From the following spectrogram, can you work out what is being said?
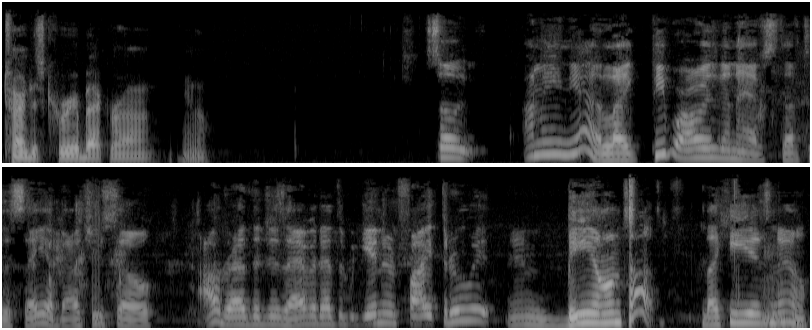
turned his career back around. You know, so I mean, yeah, like people are always gonna have stuff to say about you. So I would rather just have it at the beginning, fight through it, and be on top like he is Mhm. now.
